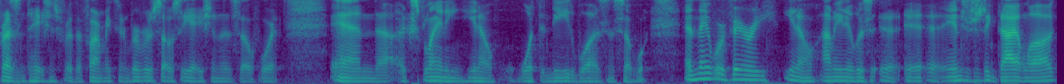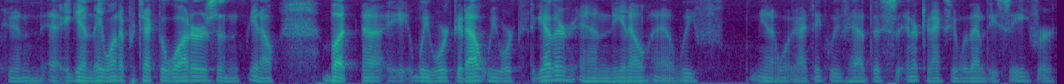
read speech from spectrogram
presentations for the Farmington River Association and so forth and explaining you know what the need was and so forth. And they were very you know I mean it was an interesting dialogue. And again they want to protect the waters and you know but uh, we worked it out we worked together and you know uh, we've you know I think we've had this interconnection with MDC for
